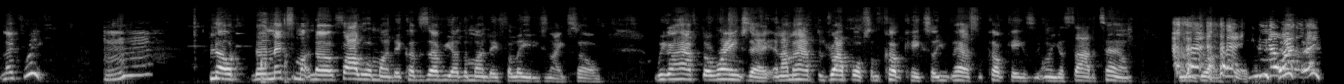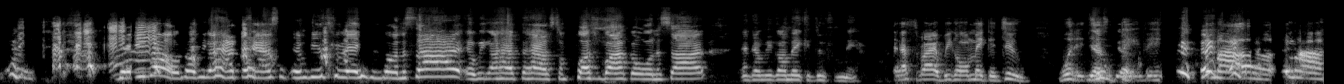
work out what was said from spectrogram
next week. Mm-hmm. No, the next month, the following Monday, because it's every other Monday for ladies' night. So we're gonna have to arrange that, and I'm gonna have to drop off some cupcakes so you can have some cupcakes on your side of town. you know there you go. So we're gonna have to have some envious creations on the side, and we're gonna have to have some plush vodka on the side, and then we're gonna make it do from there. That's right. We're gonna make it do what it yes, do, yes. baby. in my uh, in my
